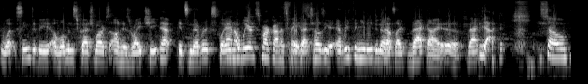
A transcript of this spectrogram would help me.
what seem to be a woman's scratch marks on his right cheek. Yep. It's never explained. and a weird smirk on his face. but that tells you everything you need to know. Yep. It's like that guy. Ugh, that Yeah. So,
